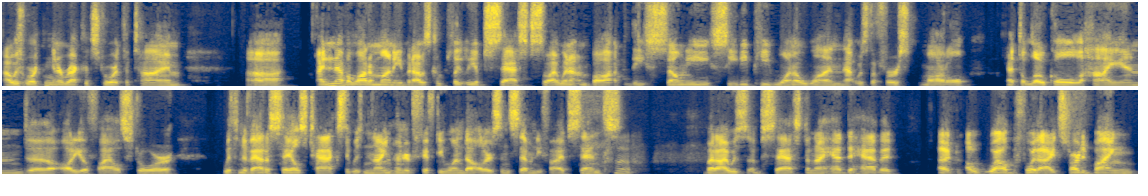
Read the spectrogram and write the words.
I was working in a record store at the time. Uh, I didn't have a lot of money, but I was completely obsessed. So I went out and bought the Sony CDP 101. That was the first model at the local high-end uh, audiophile store. With Nevada sales tax, it was $951.75. Huh. But I was obsessed, and I had to have it. A, a while before that, I started buying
